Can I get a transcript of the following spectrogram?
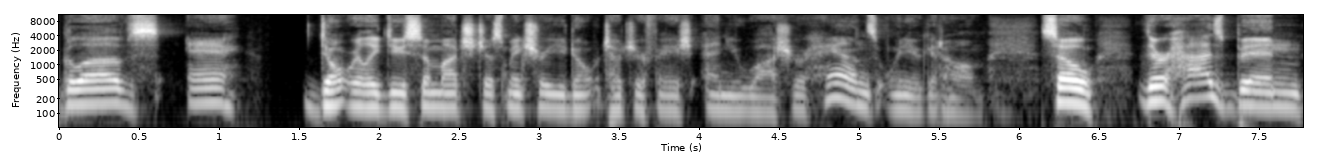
Gloves, eh, don't really do so much. Just make sure you don't touch your face and you wash your hands when you get home. So there has been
